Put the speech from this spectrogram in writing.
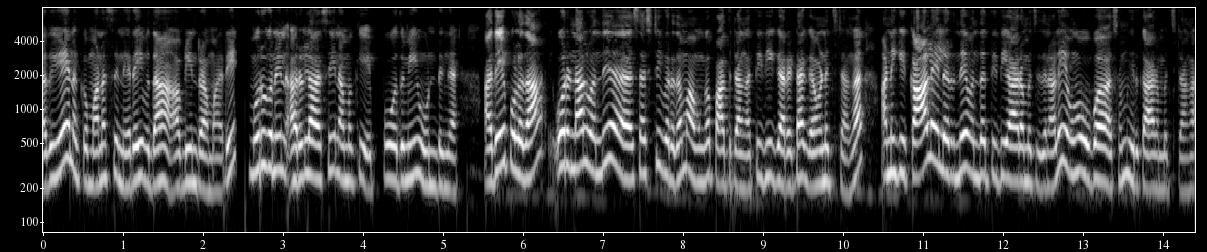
அதுவே எனக்கு மனசு நிறைவு தான் அப்படின்ற மாதிரி முருகனின் அருளாசி நமக்கு எப்போதுமே உண்டுங்க. அதே போல தான் ஒரு நாள் வந்து சஷ்டி விரதம் அவங்க பார்த்துட்டாங்க. திதி கரெக்டாக கவனிச்சிட்டாங்க. அன்றைக்கி காலையிலேருந்தே வந்து திதி ஆரம்பிச்சதுனால இவங்க உபவாசம் இருக்க ஆரம்பிச்சிட்டாங்க.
